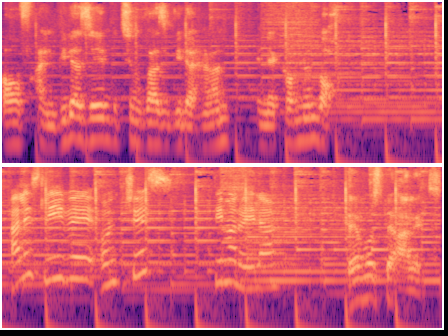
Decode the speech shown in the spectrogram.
auf ein Wiedersehen bzw. Wiederhören in der kommenden Woche. Alles Liebe und Tschüss, die Manuela. Servus, der Alex.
